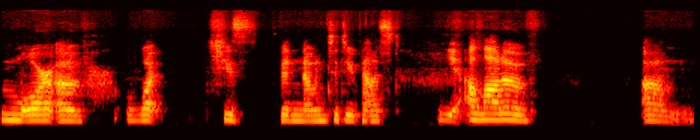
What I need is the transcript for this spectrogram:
more of what she's been known to do best. yeah. A lot of um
